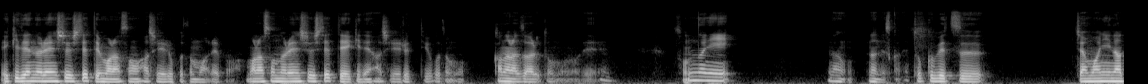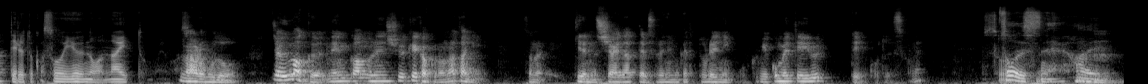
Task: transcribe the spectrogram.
駅伝の練習しててマラソンを走れることもあれば、マラソンの練習してて駅伝走れるっていうことも必ずあると思うので、うんそんなに、なんなんですかね、特別邪魔になってるとかそういうのはないと思います。なるほど。じゃあうまく年間の練習計画の中に、その駅伝の試合だったり、それに向けたトレーニングを組み込めているっていうことですかね。そうですね。はい。うん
